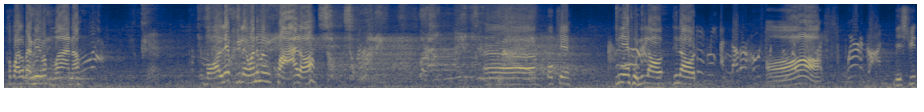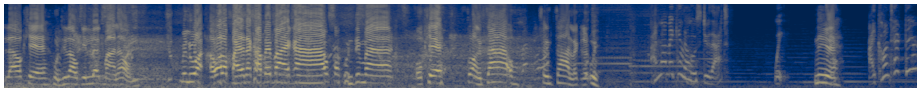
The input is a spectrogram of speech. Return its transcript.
เขาบอกเราแบบนี้ว่าผมว่าเนาะ Left. Bỏ left คืออะไรวะนี่มันขวาเหรอ เอ่อโอเค นี่ไงหุ่นที่เราที่เรา Gave me another host. Oh. I swear to God. มีชีวิตแล้วโอเค หุ่นที่เรากินเลิกมานะผมไม่รู้อะเอาว่าเราไปแล้วนะครับบ๊ายบายครับขอบคุณที่มาโอเคฝรั่งจ้าโอ้ช่างจ้าเหลือเกินอุ้ย I'm not making the host do that. Wait, นี่ไง eye contact there?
